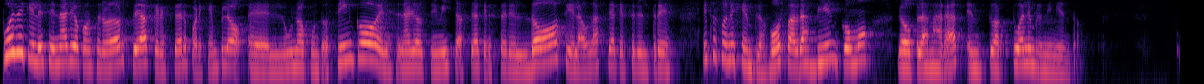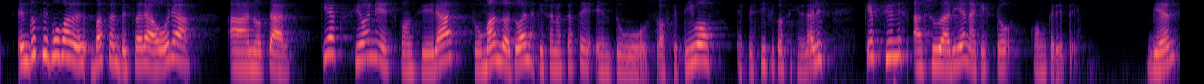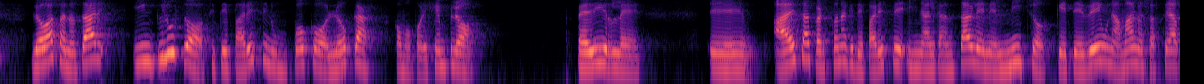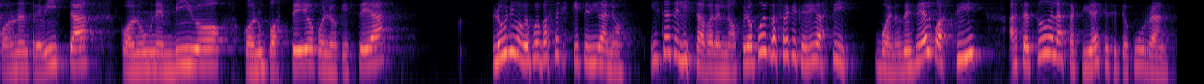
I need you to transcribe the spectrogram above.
Puede que el escenario conservador sea crecer, por ejemplo, el 1.5, el escenario optimista sea crecer el 2 y el audaz sea crecer el 3. Estos son ejemplos. Vos sabrás bien cómo lo plasmarás en tu actual emprendimiento. Entonces vos vas a empezar ahora a anotar qué acciones considerás, sumando a todas las que ya notaste en tus objetivos específicos y generales, qué acciones ayudarían a que esto concrete. Bien, lo vas a notar incluso si te parecen un poco locas, como por ejemplo pedirle eh, a esa persona que te parece inalcanzable en el nicho que te dé una mano, ya sea con una entrevista, con un en vivo, con un posteo, con lo que sea, lo único que puede pasar es que te diga no. Y estate lista para el no. Pero puede pasar que te diga sí. Bueno, desde algo así hasta todas las actividades que se te ocurran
